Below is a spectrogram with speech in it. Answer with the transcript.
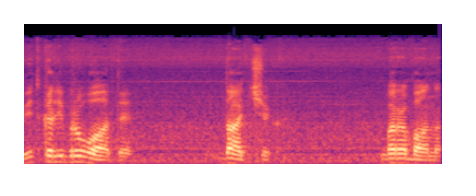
відкалібрувати датчик барабана.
